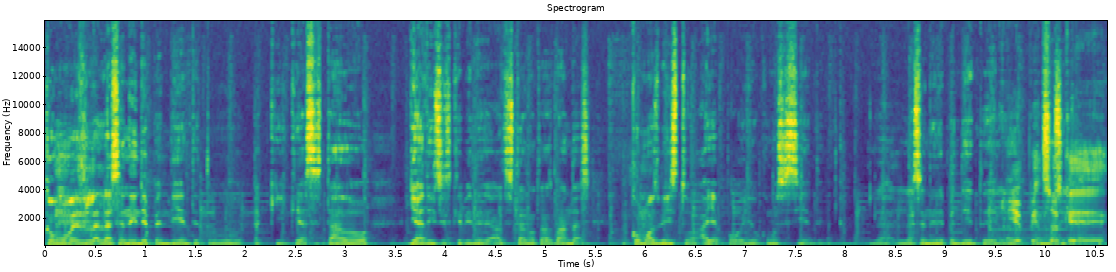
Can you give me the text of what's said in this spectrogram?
¿Cómo ves la, la escena independiente tú aquí que has estado, ya dices que viene, has estado en otras bandas? ¿Cómo has visto? ¿Hay apoyo? ¿Cómo se siente la, la escena independiente de la Yo pienso música? que,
